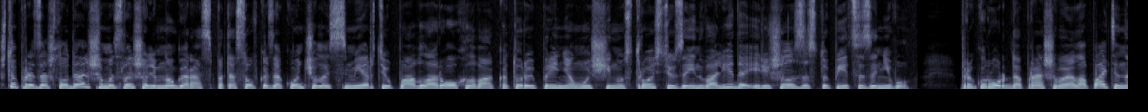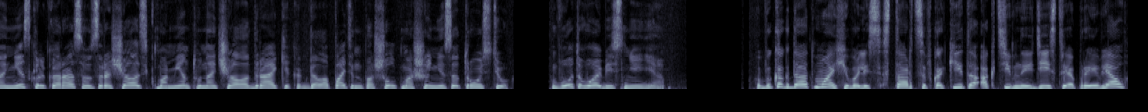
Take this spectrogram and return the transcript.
Что произошло дальше, мы слышали много раз. Потасовка закончилась смертью Павла Рохлова, который принял мужчину с тростью за инвалида и решил заступиться за него. Прокурор, допрашивая Лопатина, несколько раз возвращалась к моменту начала драки, когда Лопатин пошел к машине за тростью. Вот его объяснение. Вы когда отмахивались, Старцев какие-то активные действия проявлял?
